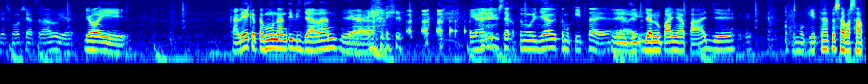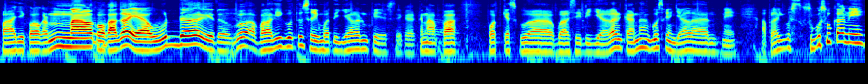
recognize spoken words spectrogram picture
Ya semoga sehat selalu ya. Yoi kali ya ketemu nanti di jalan Iya. ya ya nanti bisa ketemu dia ketemu kita ya. Ya, Ya, j- jangan lupa nyapa aja. Ketemu kita tuh sapa-sapa aja kalau kenal kalau kagak ya udah gitu. Gue apalagi gue tuh sering buat di jalan pis Ya kan. kenapa podcast gue bahas di jalan karena gue sering jalan nih apalagi gue suka nih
